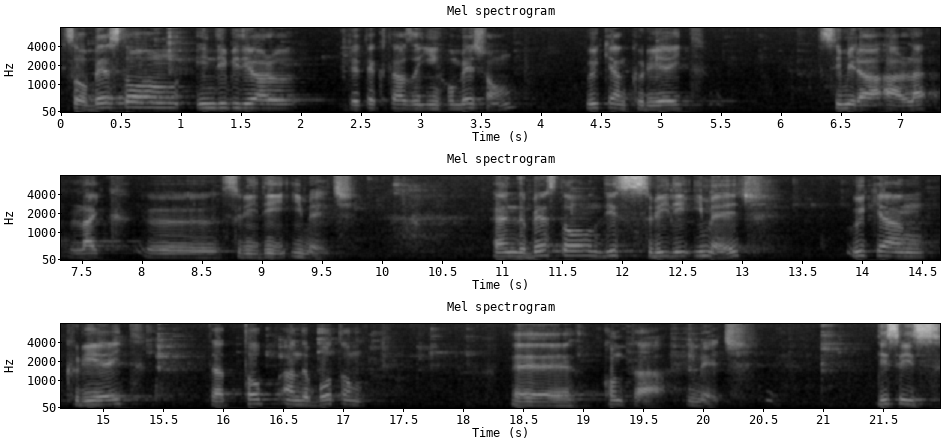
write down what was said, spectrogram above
So based on individual detectors information, we can create similar uh, like uh, 3D image. And based on this 3D image, we can create the top and the bottom uh, contour image. This is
